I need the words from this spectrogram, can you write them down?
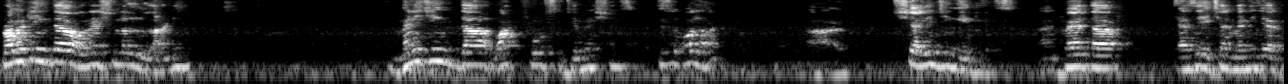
Promoting the organizational learning managing the workforce generations, these all are uh, challenging areas and where the as a HR manager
